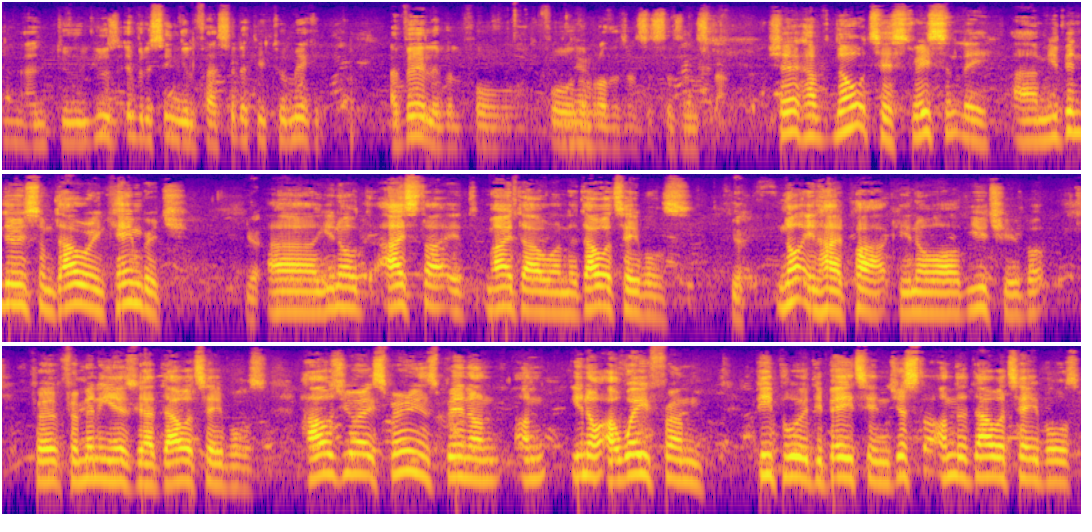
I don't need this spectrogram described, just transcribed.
and to use every single facility to make it available for, for the brothers and sisters in Islam. Sheikh, I've noticed recently um, you've been doing some dawah in Cambridge. Yeah. Uh, you know, I started my dawah on the dawah tables, Yeah. not in Hyde Park, you know, or YouTube, but for, for many years we had dawah tables. How's your experience been on, on, you know, away from people who are debating, just on the dawah tables,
